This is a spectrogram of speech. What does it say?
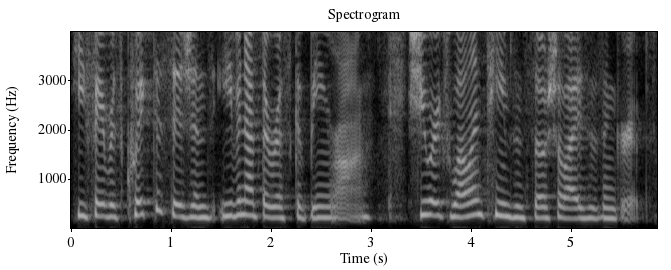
he favors quick decisions even at the risk of being wrong she works well in teams and socializes in groups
